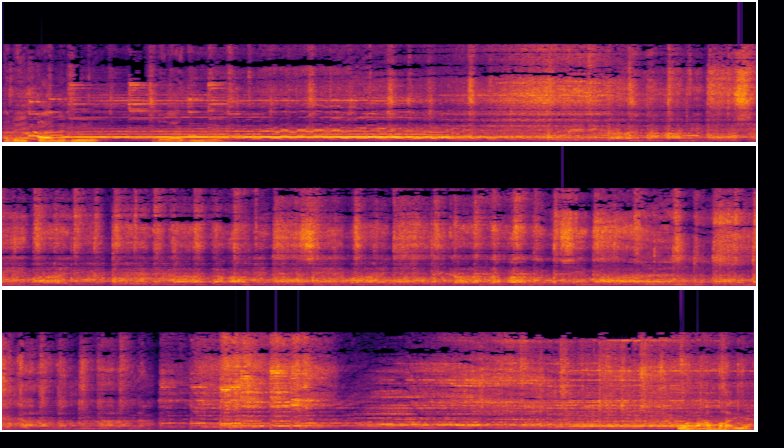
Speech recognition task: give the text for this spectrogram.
Ada iklannya dulu ada lagunya Wah lama ya?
